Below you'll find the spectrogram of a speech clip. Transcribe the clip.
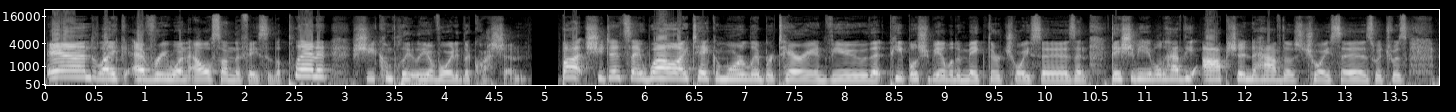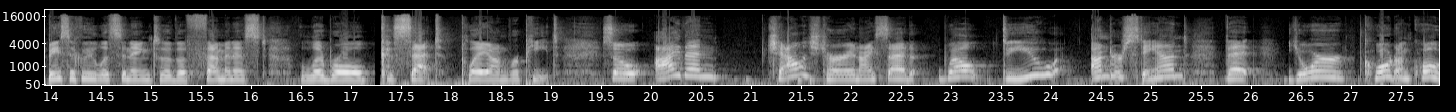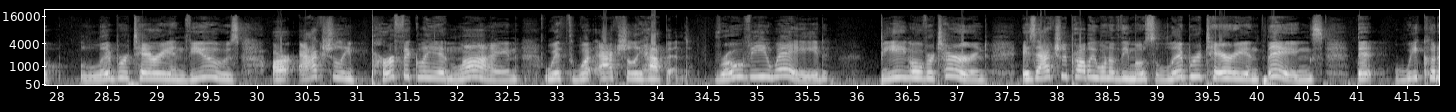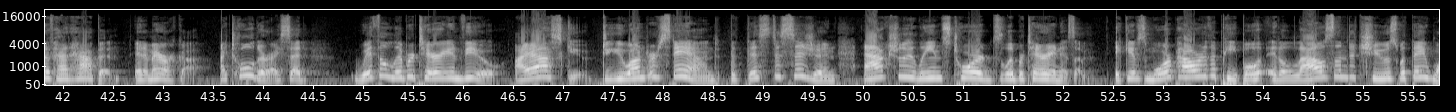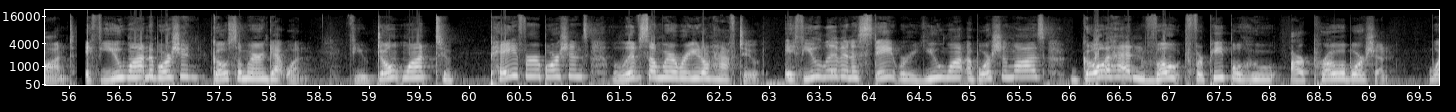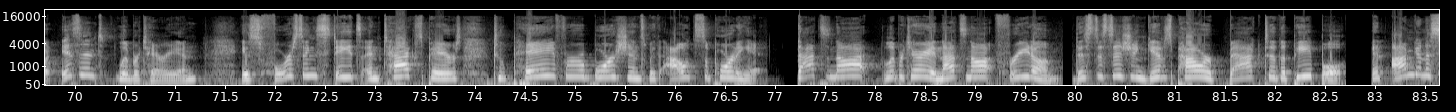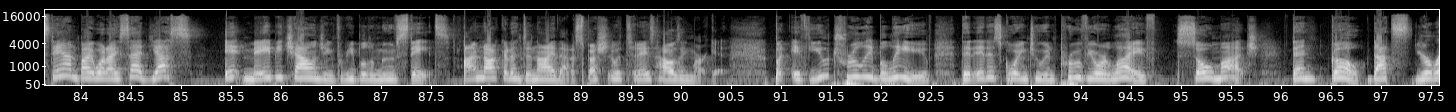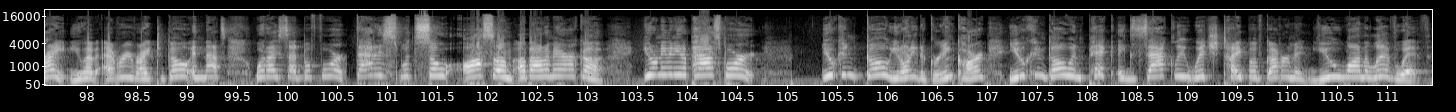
And like everyone else on the face of the planet, she completely avoided the question. But she did say, well, I take a more libertarian view that people should be able to make their choices and they should be able to have the option to have those choices, which was basically listening to the feminist liberal cassette play on repeat. So I then challenged her and I said, well, do you understand that your quote unquote libertarian views are actually perfectly in line with what actually happened. Roe v. Wade being overturned is actually probably one of the most libertarian things that we could have had happen in America. I told her, I said, with a libertarian view, I ask you, do you understand that this decision actually leans towards libertarianism? It gives more power to the people. It allows them to choose what they want. If you want an abortion, go somewhere and get one. If you don't want to pay for abortions, live somewhere where you don't have to. If you live in a state where you want abortion laws, go ahead and vote for people who are pro abortion. What isn't libertarian is forcing states and taxpayers to pay for abortions without supporting it. That's not libertarian. That's not freedom. This decision gives power back to the people. And I'm going to stand by what I said. Yes, it may be challenging for people to move states. I'm not going to deny that, especially with today's housing market. But if you truly believe that it is going to improve your life so much, then go. That's you're right. You have every right to go. And that's what I said before. That is what's so awesome about America. You don't even need a passport. You can go. You don't need a green card. You can go and pick exactly which type of government you want to live with.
